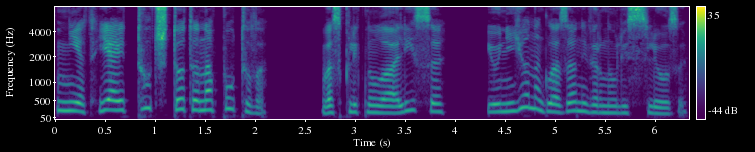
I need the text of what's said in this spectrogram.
«Нет, я и тут что-то напутала», — воскликнула Алиса, и у нее на глаза навернулись слезы.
